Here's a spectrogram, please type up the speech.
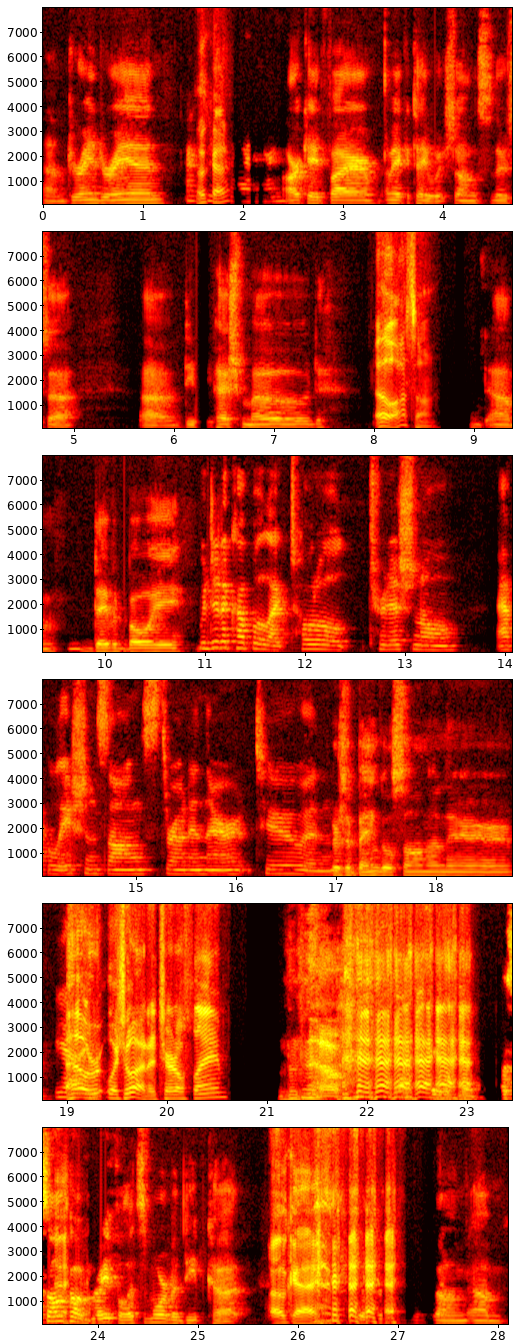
um, Duran Duran, Okay. Arcade Fire. I mean, I could tell you which songs. There's a uh, uh, Depeche Mode, Oh, awesome. um, David Bowie. we did a couple like total traditional appalachian songs thrown in there too and There's a Bangles song on there. yeah Oh, which one? Eternal Flame? no, okay. A song called Grateful. It's more of a deep cut. Okay. song. Um,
